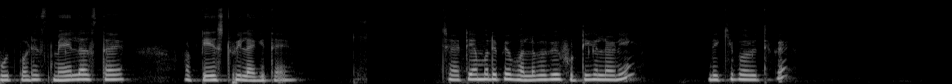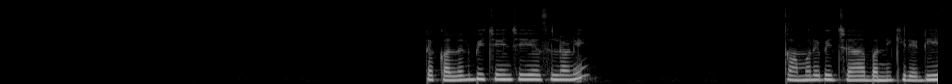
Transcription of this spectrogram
बहुत बढ़िया स्मेल आसता आ टेस्ट भी लगी था चाटी आमर ए भल भाव फुटीगला देखिपे कलर भी चेंज हो तो आमर ए बनिकी रेडी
